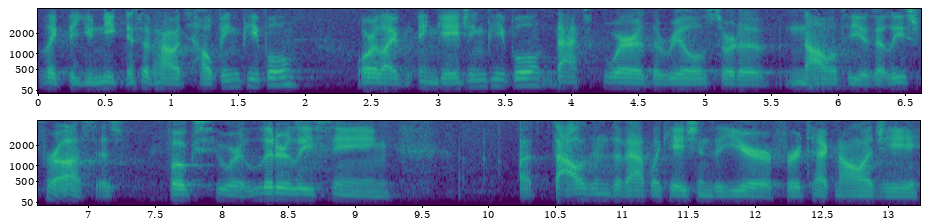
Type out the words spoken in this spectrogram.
like the uniqueness of how it's helping people or like engaging people, that's where the real sort of novelty is at least for us as folks who are literally seeing uh, thousands of applications a year for technology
